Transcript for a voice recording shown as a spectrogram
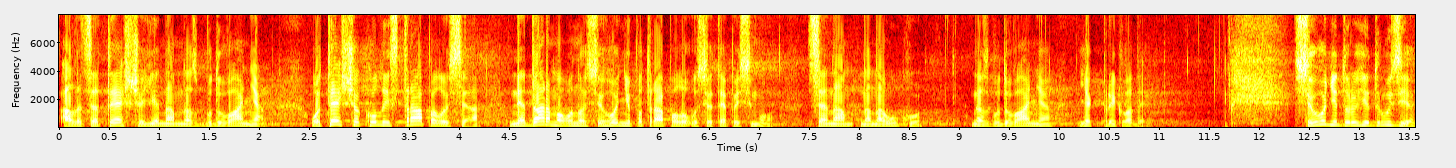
але це те, що є нам на збудування. Оте, що колись трапилося, недарма воно сьогодні потрапило у Святе Письмо. Це нам на науку, на збудування як приклади. Сьогодні, дорогі друзі,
